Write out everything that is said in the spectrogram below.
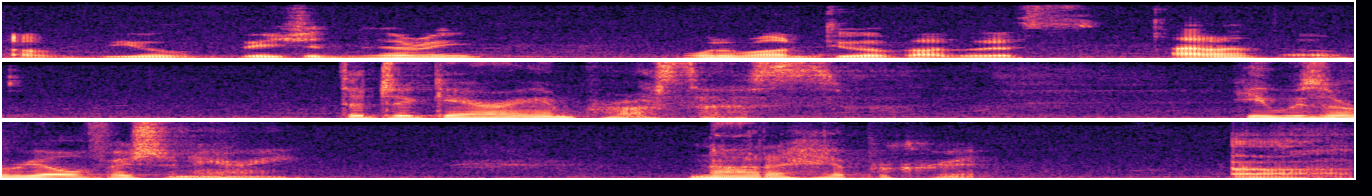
A real visionary? What do I want to do about this? I don't know. The Daguerrean process. He was a real visionary, not a hypocrite. Uh,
